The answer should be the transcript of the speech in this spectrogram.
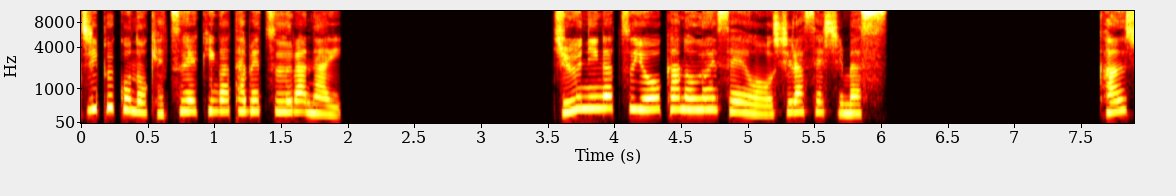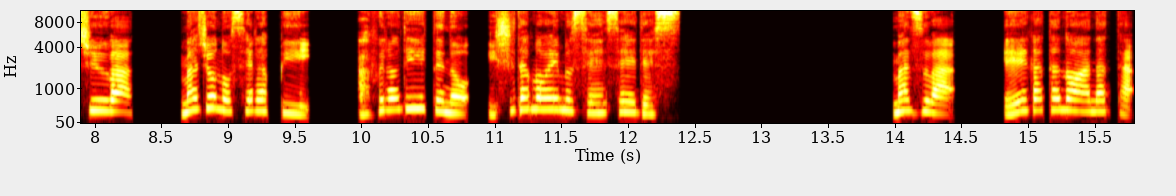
ジプコの血液が食べつ占い。12月8日の運勢をお知らせします。監修は、魔女のセラピー、アフロディーテの石田も M 先生です。まずは、A 型のあなた。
